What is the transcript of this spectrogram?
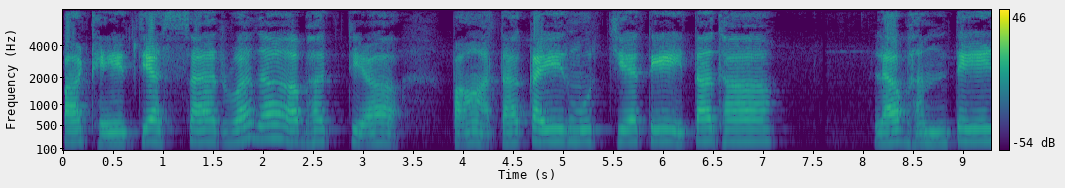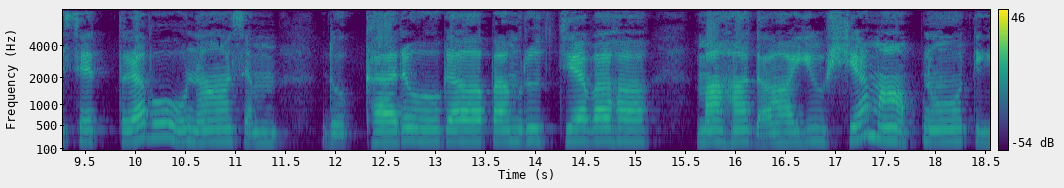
पठेद्यः सर्वदा भक्त्या पातकैर्मुच्यते तथा लभन्ते शत्रवो नाशं दुःखरोगापमृत्यवः महदायुष्यमाप्नोति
